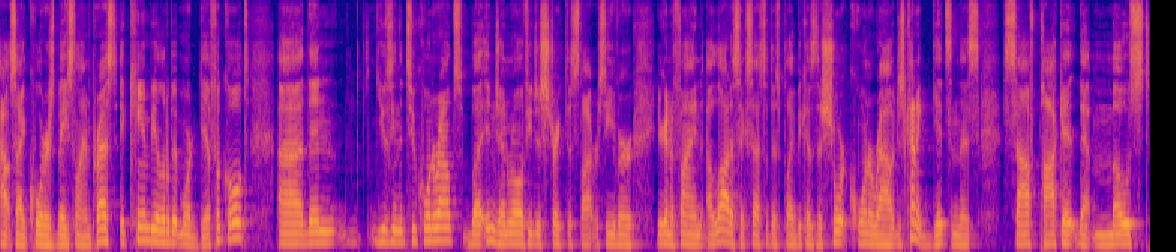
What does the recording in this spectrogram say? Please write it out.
outside quarters baseline pressed, it can be a little bit more difficult uh, than using the two corner routes. But in general, if you just streak the slot receiver, you're going to find a lot of success with this play because the short corner route just kind of gets in this soft pocket that most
